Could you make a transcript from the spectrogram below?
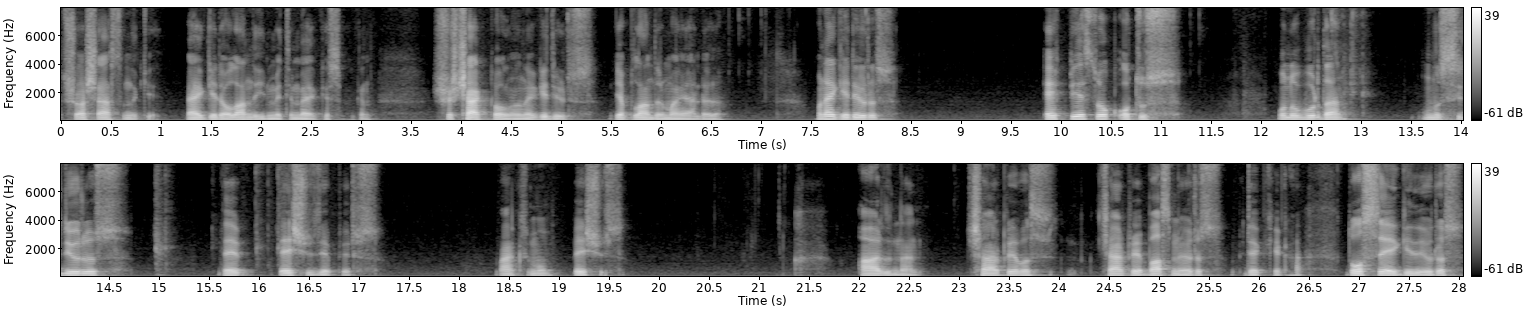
şu aşağısındaki belgeli olan değil metin belgesi bakın. Şu çarklı olana gidiyoruz. Yapılandırma ayarları. Buna geliyoruz. FPS log 30. Bunu buradan bunu siliyoruz ve 500 yapıyoruz. Maksimum 500. Ardından çarpıya bas çarpıya basmıyoruz. Bir dakika. Dosyaya geliyoruz.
